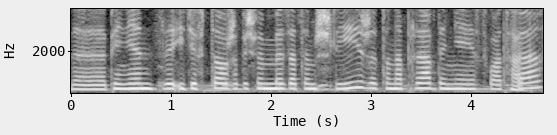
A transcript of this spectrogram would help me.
e, pieniędzy idzie w to, żebyśmy my za tym szli, że to naprawdę nie jest łatwe. Tak,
